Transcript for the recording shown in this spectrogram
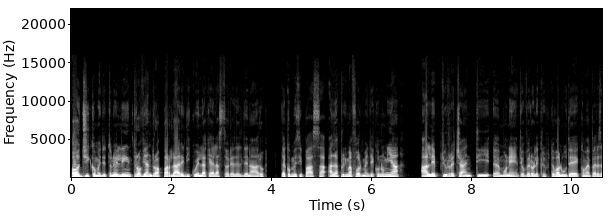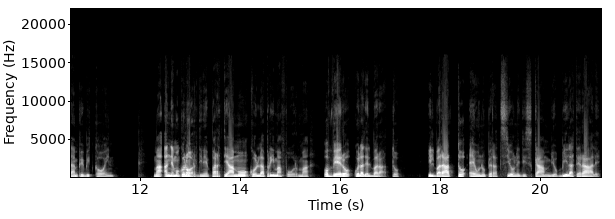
Oggi, come detto nell'intro, vi andrò a parlare di quella che è la storia del denaro, da come si passa alla prima forma di economia alle più recenti eh, monete, ovvero le criptovalute come per esempio i bitcoin. Ma andiamo con ordine, partiamo con la prima forma, ovvero quella del baratto. Il baratto è un'operazione di scambio bilaterale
